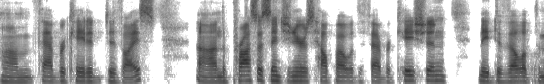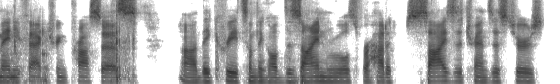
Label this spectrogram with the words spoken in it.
um, fabricated device uh, the process engineers help out with the fabrication. They develop the manufacturing process. uh, they create something called design rules for how to size the transistors.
